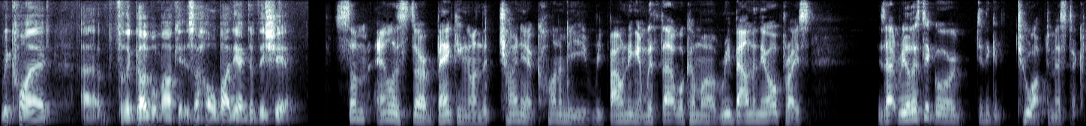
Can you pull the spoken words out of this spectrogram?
required uh, for the global market as a whole by the end of this year. Some analysts are banking on the China economy rebounding, and with that will come a rebound in the oil price. Is that realistic, or do you think it's too optimistic?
